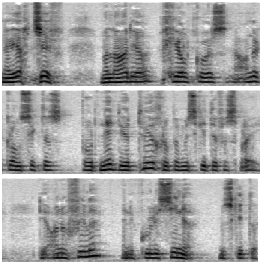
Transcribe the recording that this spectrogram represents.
Nou ja, chef, malaria, geelkoors en ander klomp siektes word net deur twee groepe muskiete versprei, die anofiele en die kolisine muskiete.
